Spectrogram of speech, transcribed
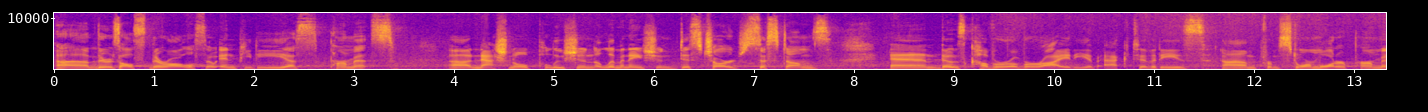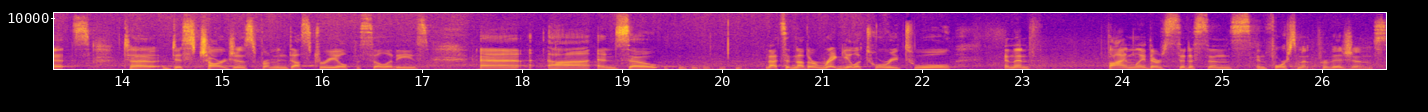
Um, there's also, there are also NPDES permits, uh, National Pollution Elimination Discharge Systems, and those cover a variety of activities um, from stormwater permits to discharges from industrial facilities. Uh, uh, and so that's another regulatory tool. And then finally, there's citizens enforcement provisions.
